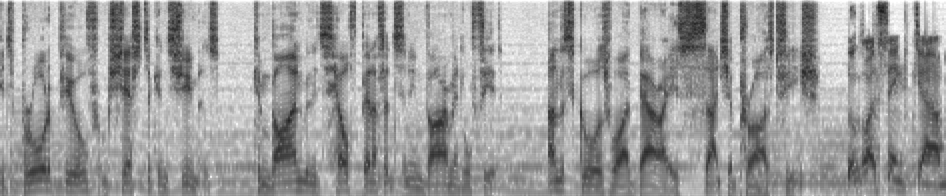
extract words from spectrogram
Its broad appeal from chefs to consumers, combined with its health benefits and environmental fit, underscores why barra is such a prized fish. Look, I think um,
